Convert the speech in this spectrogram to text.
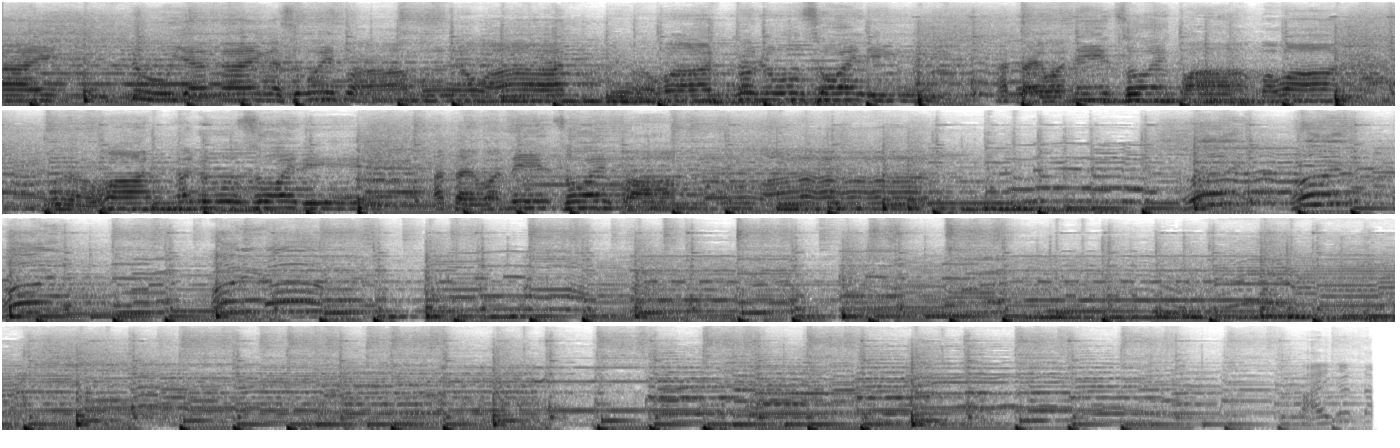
ดูยังไงก็สวยกว่าเมื่อวานเมื่อวานก็ดูสวยดีแต่วันนี้สวยกว่าเมื่อวานเมื่อวานก็ดูสวยดีแต่วันนี้สวยกว่าเมื่อวาน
